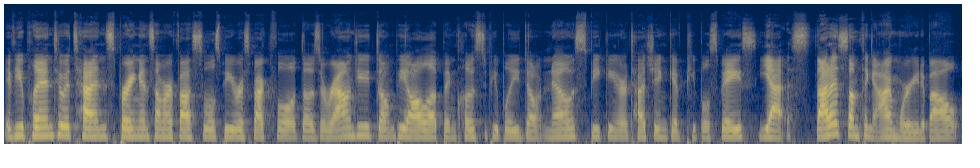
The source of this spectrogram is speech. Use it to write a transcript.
If you plan to attend spring and summer festivals, be respectful of those around you. Don't be all up and close to people you don't know. Speaking or touching, give people space. Yes, that is something I'm worried about.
